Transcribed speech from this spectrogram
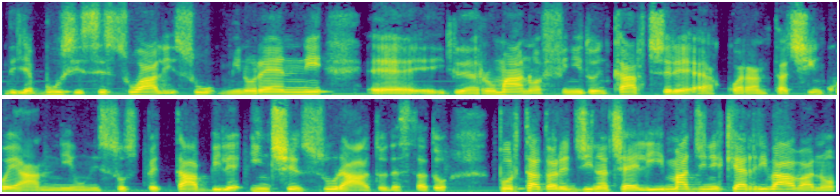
degli abusi sessuali su minorenni, eh, il romano ha finito in carcere a 45 anni, un insospettabile incensurato ed è stato portato a Regina Celi, immagini che arrivavano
